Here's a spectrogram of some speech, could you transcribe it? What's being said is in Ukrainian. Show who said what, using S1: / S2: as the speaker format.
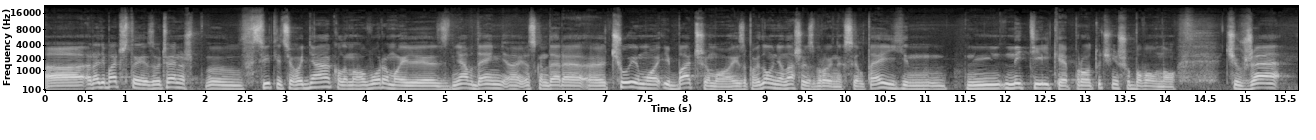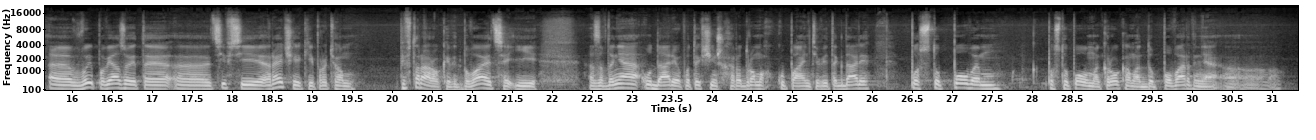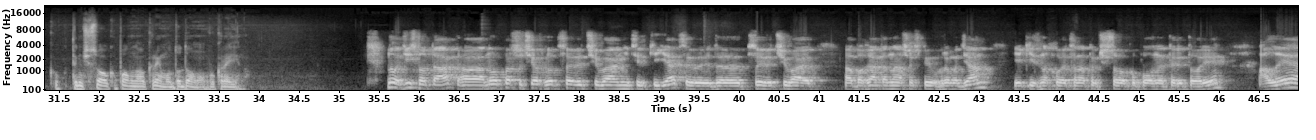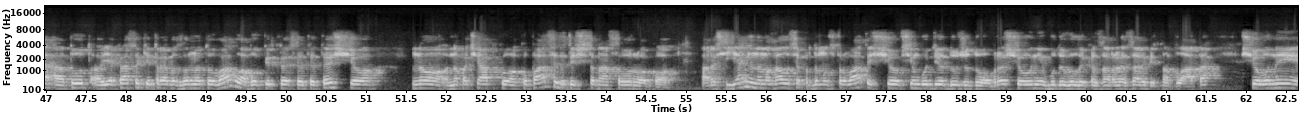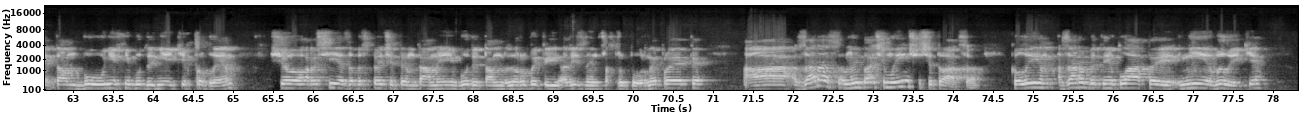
S1: Раді бачити, звичайно ж, е, в світлі цього дня, коли ми говоримо і з дня в день е, Іскандере е, чуємо і бачимо і за повідомлення наших збройних сил, та й не тільки про іншу бавовну. Чи вже ви пов'язуєте ці всі речі, які протягом півтора роки відбуваються, і завдання ударів по тих чи інших аеродромах окупантів і так далі, поступовим, поступовими кроками до повернення е, тимчасово окупованого Криму додому в Україну.
S2: Ну дійсно так. Ну, в першу чергу, це відчуваю не тільки я, це е, це відчувають багато наших співгромадян, які знаходяться на тимчасово окупованій території. Але тут якраз таки треба звернути увагу або підкреслити те, що ну на початку окупації 2014 року росіяни намагалися продемонструвати, що всім буде дуже добре, що у них буде велика зар- заробітна плата, що вони там у них не буде ніяких проблем що Росія забезпечить їм там і буде там робити різні інфраструктурні проекти. А зараз ми бачимо іншу ситуацію, коли заробітні плати невеликі,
